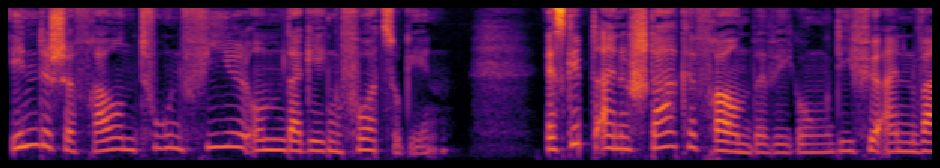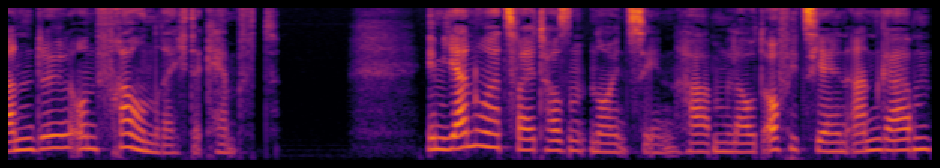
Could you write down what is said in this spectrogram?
Indische Frauen tun viel, um dagegen vorzugehen. Es gibt eine starke Frauenbewegung, die für einen Wandel und Frauenrechte kämpft. Im Januar 2019 haben laut offiziellen Angaben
